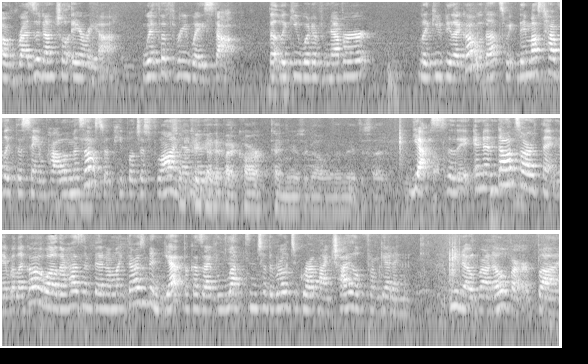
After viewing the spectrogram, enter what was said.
a residential area with a three-way stop, that like you would have never, like you'd be like, oh, that's, we-" they must have like the same problem as us with people just flying. Some kid got hit by a car ten years ago and then they decided. to do the Yes, so they, and then that's our thing. They were like, oh, well, there hasn't been. I'm like, there hasn't been yet because I've leapt into the road to grab my child from getting, you know, run over. But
